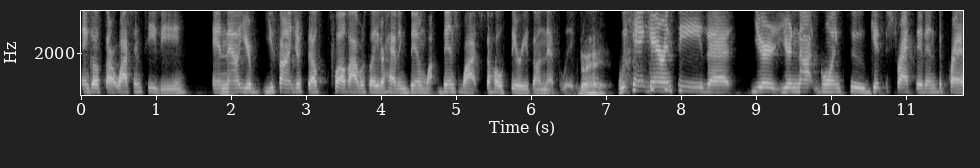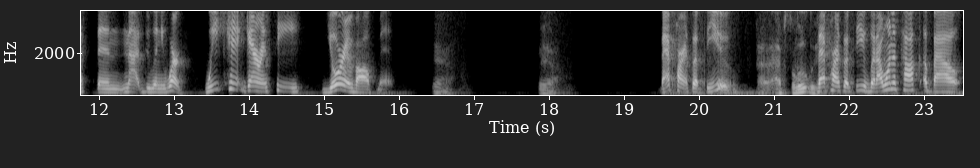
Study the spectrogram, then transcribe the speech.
and go start watching TV. And now you're you find yourself 12 hours later having been binge watched the whole series on Netflix. Right. We can't guarantee that you're you're not going to get distracted and depressed and not do any work. We can't guarantee your involvement. Yeah. Yeah. That part's up to you. Uh, absolutely. That part's up to you. But I want to talk about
